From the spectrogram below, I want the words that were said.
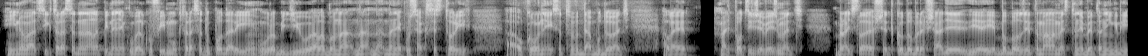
inovácií, ktorá sa dá nalepiť na nejakú veľkú firmu, ktorá sa tu podarí urobiť ju, alebo na, na, na nejakú success story a okolo nej sa to dá budovať, ale mať pocit, že vieš mať v Bratislave všetko dobre všade, je, je blbosť, je to malé mesto, nebude to nikdy.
